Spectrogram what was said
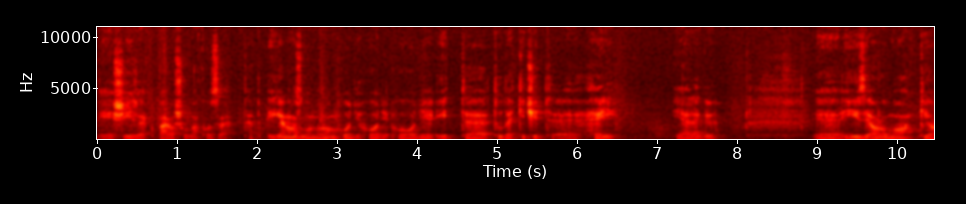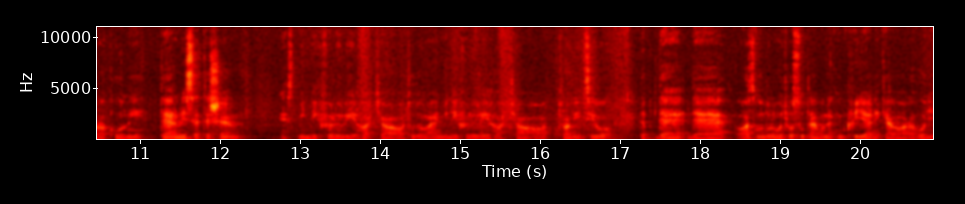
és ízek párosulnak hozzá. Tehát igen, azt gondolom, hogy, hogy, hogy itt eh, tud egy kicsit eh, helyi jellegű eh, ízi, aroma kialakulni. Természetesen ezt mindig fölülírhatja, a tudomány mindig fölülírhatja a tradíció, de, de, de azt gondolom, hogy hosszú távon nekünk figyelni kell arra, hogy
